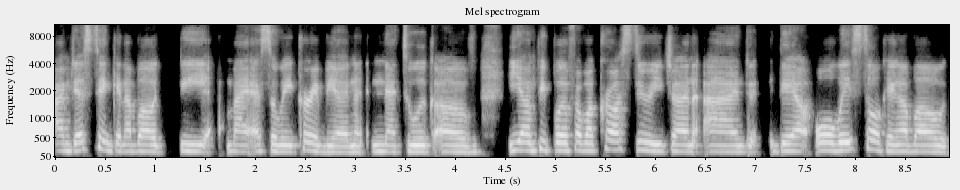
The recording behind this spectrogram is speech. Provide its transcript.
I'm just thinking about the my SOA Caribbean network of young people from across the region, and they are always talking about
